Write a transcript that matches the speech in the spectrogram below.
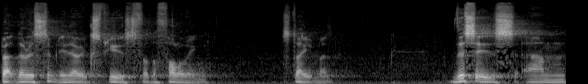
but there is simply no excuse for the following statement. This is um,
